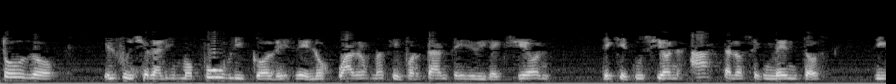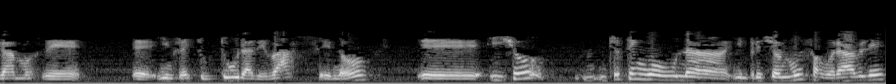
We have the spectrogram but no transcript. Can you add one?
todo el funcionalismo público, desde los cuadros más importantes de dirección, de ejecución, hasta los segmentos, digamos, de eh, infraestructura de base, ¿no? Eh, y yo, yo tengo una impresión muy favorable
